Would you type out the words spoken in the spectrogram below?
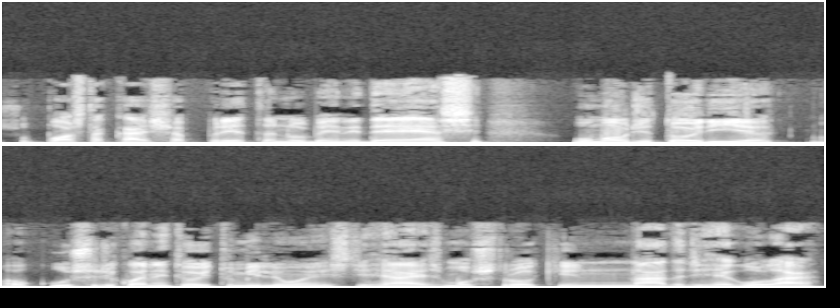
suposta caixa preta no BNDES. Uma auditoria ao custo de 48 milhões de reais mostrou que nada de regular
